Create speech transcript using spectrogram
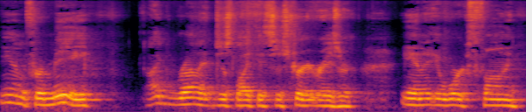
And for me, I run it just like it's a straight razor and it works fine.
